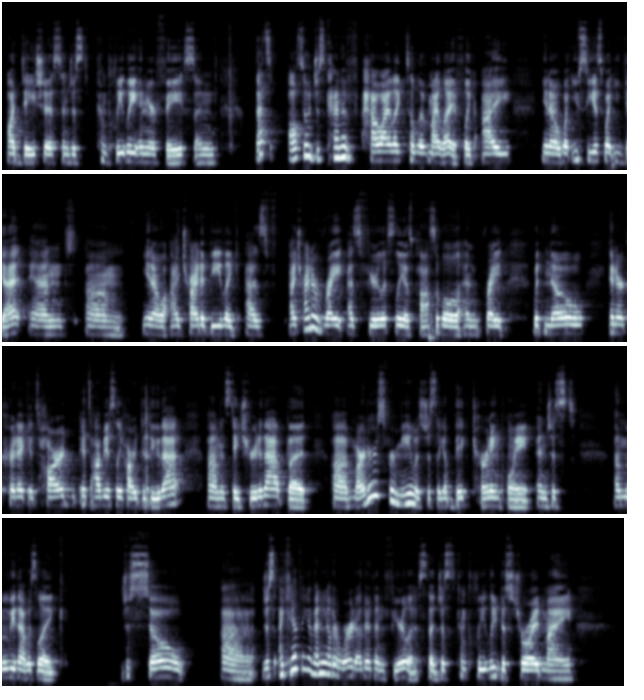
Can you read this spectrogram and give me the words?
audacious and just completely in your face. And that's also just kind of how I like to live my life. Like I, you know, what you see is what you get. And, um, you know, I try to be like as, I try to write as fearlessly as possible and write with no inner critic. It's hard. It's obviously hard to do that um, and stay true to that. But uh, Martyrs for me was just like a big turning point and just a movie that was like just so uh just I can't think of any other word other than fearless that just completely destroyed my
